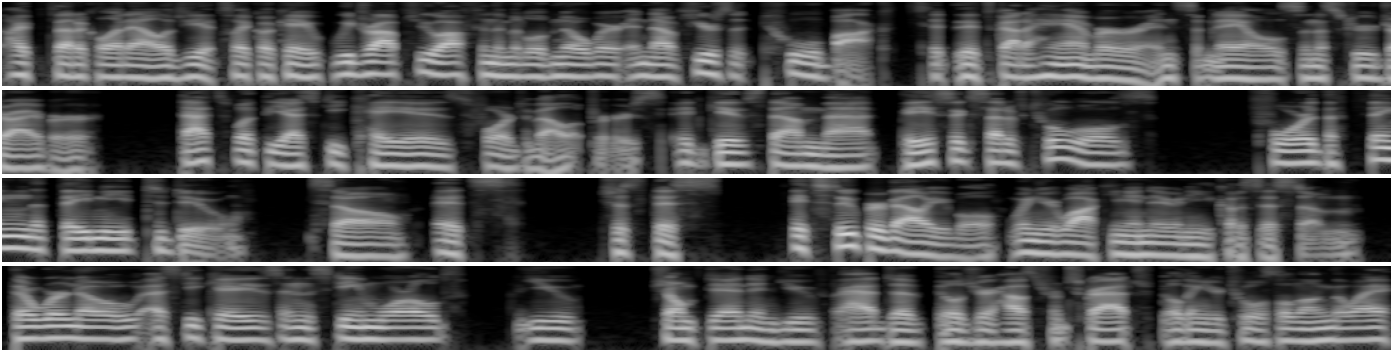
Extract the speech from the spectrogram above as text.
hypothetical analogy, it's like, okay, we dropped you off in the middle of nowhere, and now here's a toolbox. It, it's got a hammer and some nails and a screwdriver. That's what the SDK is for developers. It gives them that basic set of tools for the thing that they need to do. So it's just this it's super valuable when you're walking into an ecosystem. There were no SDKs in the Steem world. You jumped in and you've had to build your house from scratch, building your tools along the way.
